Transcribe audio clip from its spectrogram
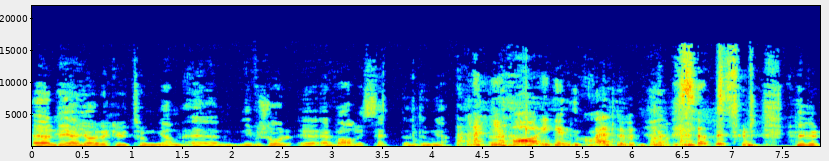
Eh, det jag gör räcker ut tungan. Eh, ni förstår, eh, Ebba har aldrig sett en tunga. Jag har ingen själv. Så Hur,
